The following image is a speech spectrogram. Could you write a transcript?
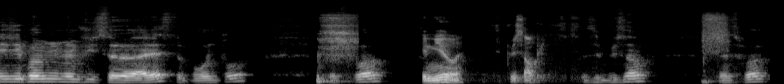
Et j'ai pas mis Memphis euh, à l'est pour une fois, n'est-ce pas? C'est mieux, ouais. C'est plus simple. C'est plus simple, n'est-ce pas?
